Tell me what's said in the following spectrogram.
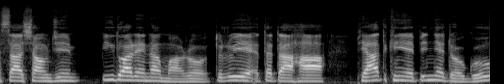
အစာရှောင်ခြင်း ပြီးသွားတဲ့နောက်မှာတော့သူတို့ရဲ့အသက်တာဟာဖျားသခင်ရဲ့ပြည့်ညတ်တော်ကို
